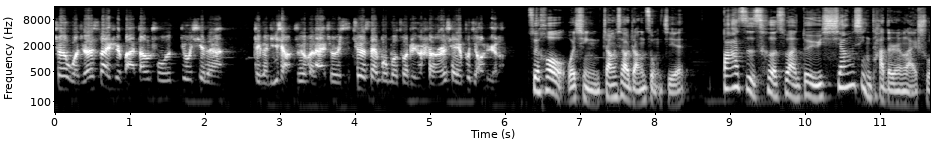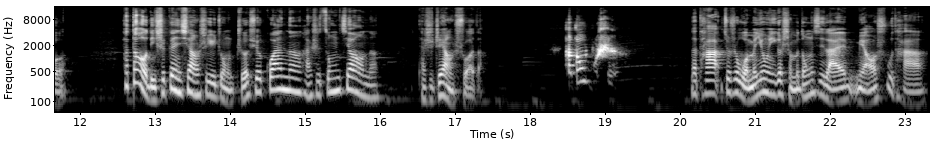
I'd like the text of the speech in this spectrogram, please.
就是我觉得算是把当初丢弃的这个理想追回来，就是就是在默默做这个事儿，而且也不焦虑了。最后，我请张校长总结八字测算对于相信他的人来说，它到底是更像是一种哲学观呢，还是宗教呢？他是这样说的，他都不是。那他就是我们用一个什么东西来描述它？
